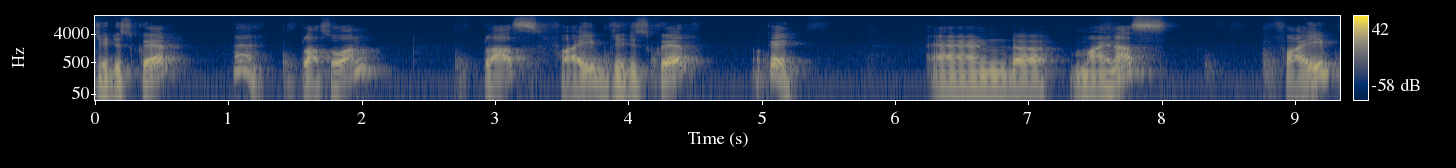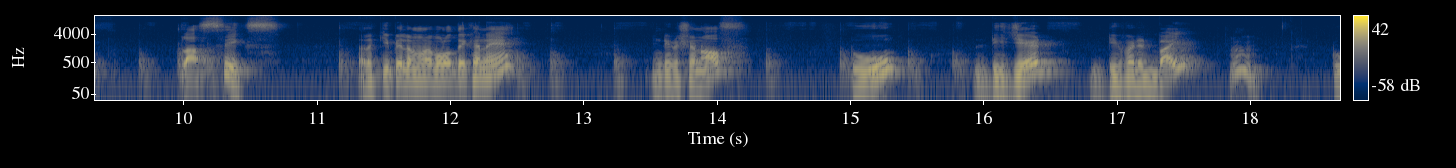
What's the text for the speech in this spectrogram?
জেড স্কোয়ার হ্যাঁ plus one, plus five z square, okay? And minus five plus six. তাহলে কী পেলাম আমরা বলো তো এখানে? Integration of two dz divided by, hmm, two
